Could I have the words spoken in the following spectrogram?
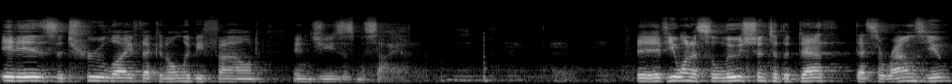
it is the true life that can only be found in Jesus Messiah. If you want a solution to the death that surrounds you,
